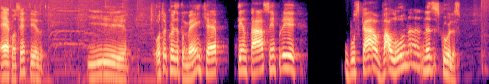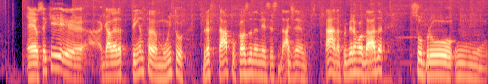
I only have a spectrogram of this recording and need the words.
É, com certeza. E outra coisa também que é tentar sempre buscar valor na, nas escolhas. É, eu sei que a galera tenta muito draftar por causa da necessidade, né? Ah, na primeira rodada sobrou um.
